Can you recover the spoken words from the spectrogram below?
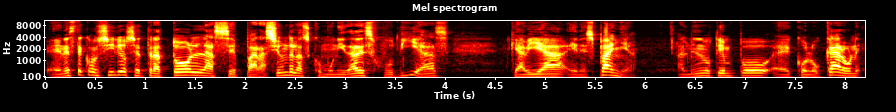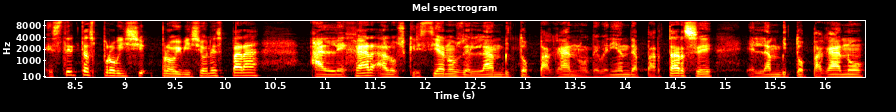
En este concilio se trató la separación de las comunidades judías que había en España. Al mismo tiempo eh, colocaron estrictas prohibiciones para alejar a los cristianos del ámbito pagano, deberían de apartarse, el ámbito pagano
